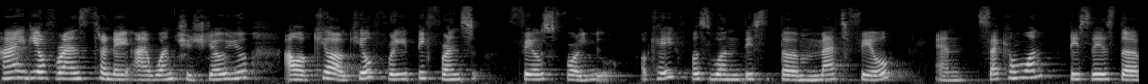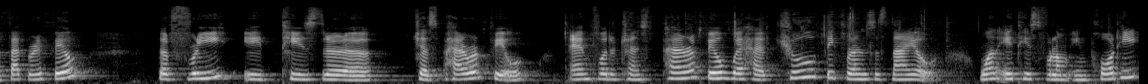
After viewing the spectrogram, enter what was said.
Hi dear friends, today I want to show you our QLQ three different films for you. Okay, first one this is the matte film and second one this is the fabric film. The free it is the transparent film and for the transparent film we have two different styles. One it is from imported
